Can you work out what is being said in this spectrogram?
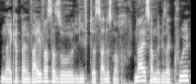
Nike hat beim Weihwasser so, lief das alles noch nice, haben wir gesagt, cool.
